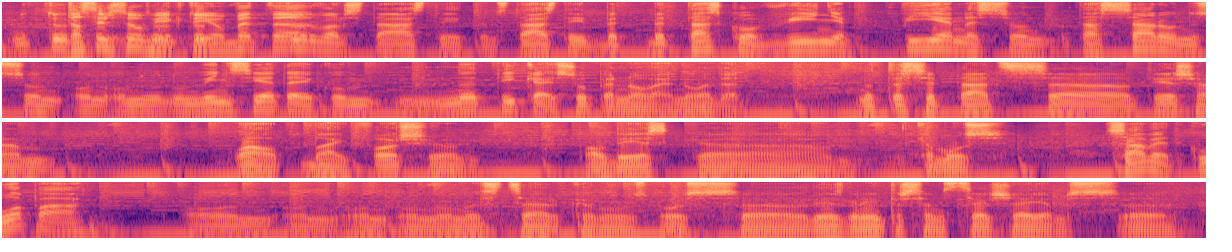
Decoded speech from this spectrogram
Nu, tur, tas ir subjektīvi. Tur, tur, bet, uh... tur var stāstīt un stāstīt, bet, bet tas, ko viņa pienes un tās sarunas un, un, un, un viņas ieteikumi, ne tikai supernovai nodara. Nu, tas ir tāds uh, tiešām wow, baigi forši. Un paldies, ka, ka mūs saved kopā. Un, un, un, un, un es ceru, ka mums būs uh, diezgan interesants ceļš ejams. Uh,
